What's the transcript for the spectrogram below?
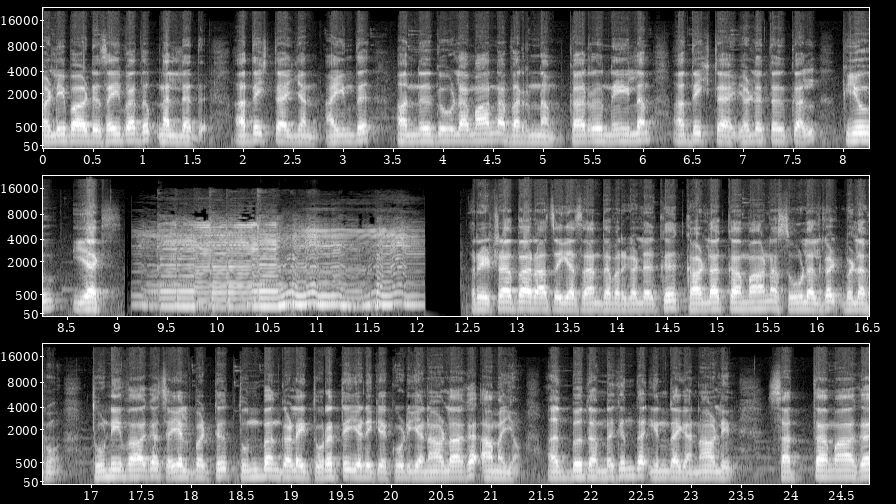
வழிபாடு செய்வதும் நல்லது. அதிர்ஷ்ட எண் ஐந்து அனுகூலமான வர்ணம் கருநீலம் அதிர்ஷ்ட எழுத்துக்கள் கியூ எக்ஸ் ரிஷப ராசியை சார்ந்தவர்களுக்கு கலக்கமான சூழல்கள் விலகும். துணிவாக செயல்பட்டு துன்பங்களை துரத்தி அடிக்கக்கூடிய நாளாக அமையும். அற்புதம் மிகுந்த இன்றைய நாளில் சத்தமாக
